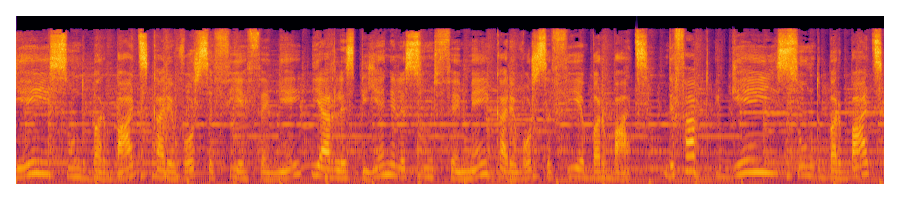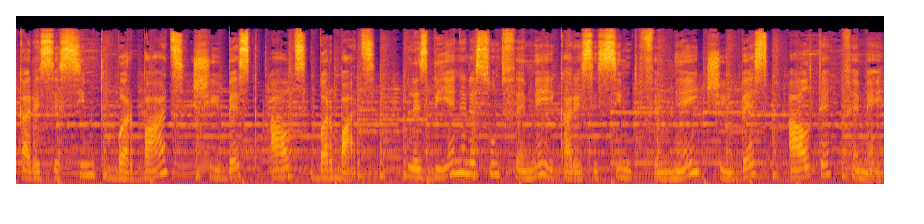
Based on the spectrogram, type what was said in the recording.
gayii sunt bărbați care vor să fie femei, iar lesbienele sunt femei care vor să fie bărbați. De fapt, gayii sunt bărbați care se simt bărbați și iubesc alți bărbați. Lesbienele sunt femei care se simt femei și iubesc alte femei.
